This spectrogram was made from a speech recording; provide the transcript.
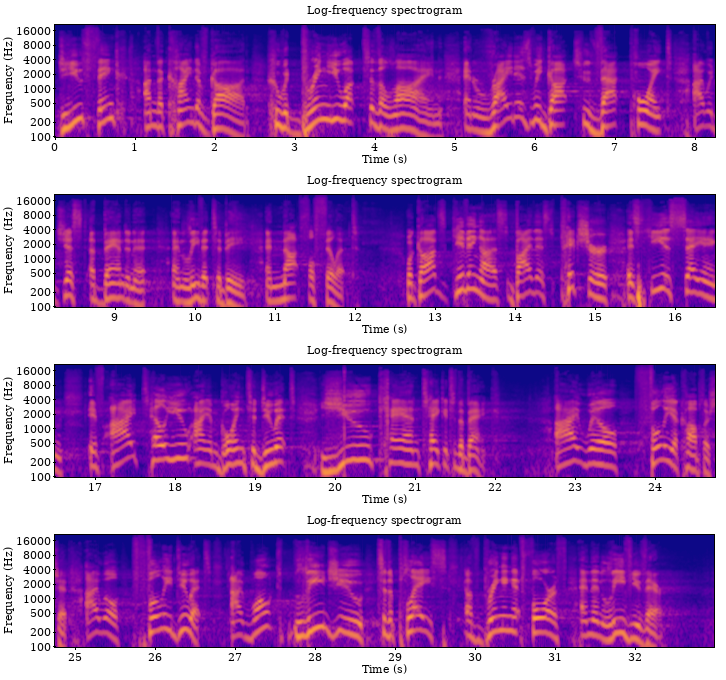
Do you think I'm the kind of God who would bring you up to the line and right as we got to that point, I would just abandon it and leave it to be and not fulfill it? What God's giving us by this picture is He is saying, if I tell you I am going to do it, you can take it to the bank. I will fully accomplish it. I will fully do it. I won't lead you to the place of bringing it forth and then leave you there.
